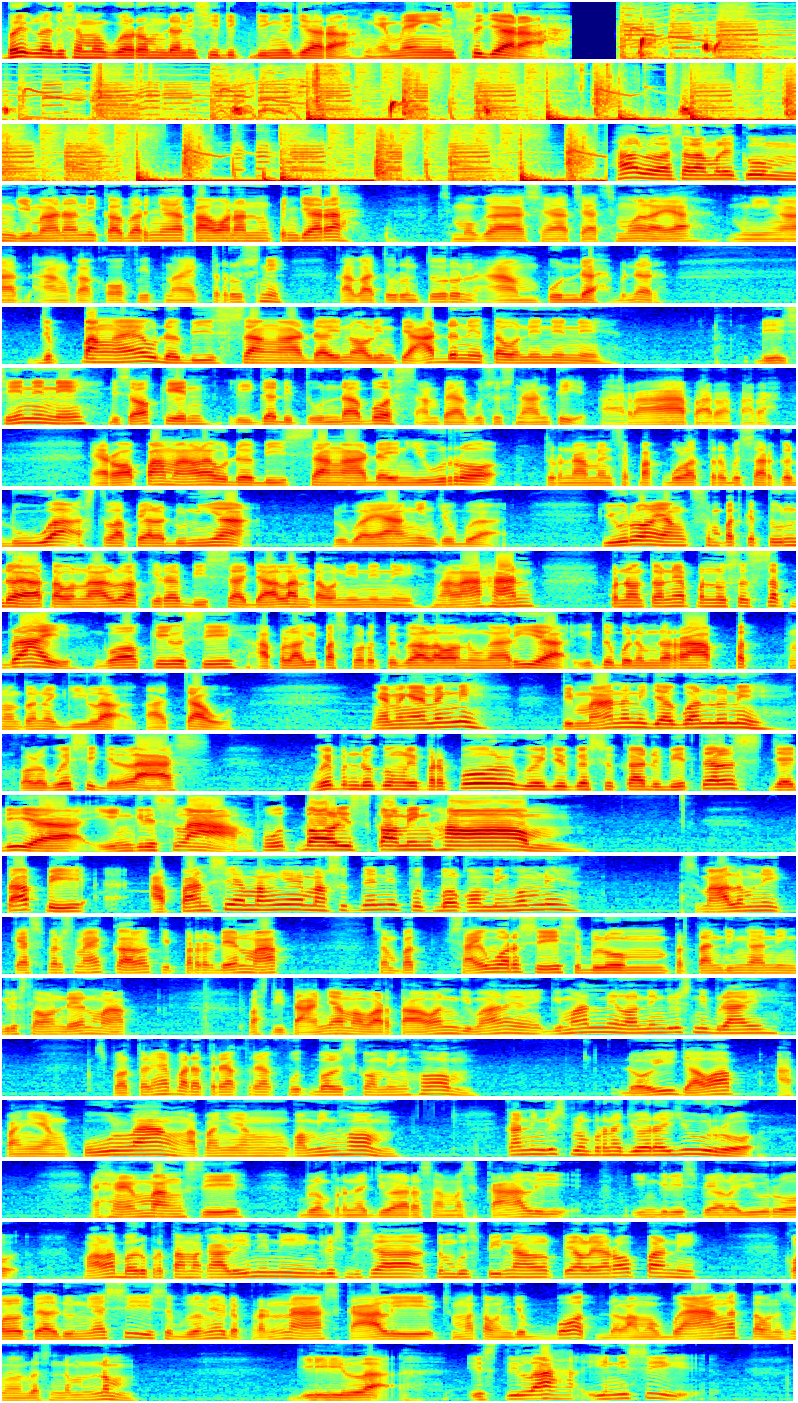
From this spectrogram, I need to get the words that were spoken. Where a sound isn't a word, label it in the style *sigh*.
Baik lagi sama gua Rom Dani Sidik di Ngejarah, ngemengin sejarah. Halo, assalamualaikum. Gimana nih kabarnya kawanan penjara? Semoga sehat-sehat semua lah ya. Mengingat angka COVID naik terus nih, kagak turun-turun. Ampun dah, bener. Jepang aja udah bisa ngadain Olimpiade nih tahun ini nih. Di sini nih disokin, liga ditunda bos sampai Agustus nanti. Parah, parah, parah. Eropa malah udah bisa ngadain Euro, turnamen sepak bola terbesar kedua setelah Piala Dunia. Lu bayangin coba. Euro yang sempat ketunda tahun lalu akhirnya bisa jalan tahun ini nih. Malahan penontonnya penuh sesek, Bray. Gokil sih, apalagi pas Portugal lawan Hungaria, itu bener-bener rapet penontonnya gila, kacau. Ngemeng-ngemeng nih, tim mana nih jagoan lu nih? Kalau gue sih jelas. Gue pendukung Liverpool, gue juga suka The Beatles, jadi ya Inggris lah. Football is coming home. Tapi apaan sih emangnya maksudnya nih football coming home nih? Semalam nih Casper Schmeichel, kiper Denmark, sempat war sih sebelum pertandingan Inggris lawan Denmark. Pas ditanya sama wartawan gimana ya, gimana nih lawan Inggris nih Bray? Supporternya pada teriak-teriak football is coming home. Doi jawab, apanya yang pulang, apanya yang coming home. Kan Inggris belum pernah juara Euro. Eh, emang sih, belum pernah juara sama sekali Inggris Piala Euro. Malah baru pertama kali ini nih Inggris bisa tembus final Piala Eropa nih. Kalau Piala Dunia sih sebelumnya udah pernah sekali, cuma tahun jebot, udah lama banget tahun 1966. Gila. Istilah ini sih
